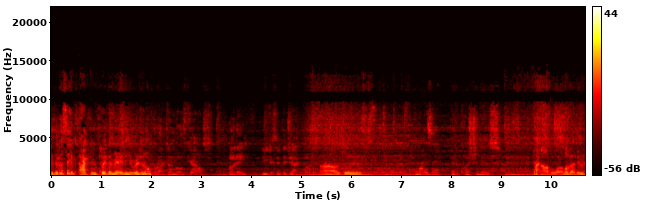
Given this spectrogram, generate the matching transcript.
Is that the same actor who played the man in the original? Correct on both counts. Buddy, you just hit the jackpot. Ah, that's what it is. What is it? Better question is, Patton Oswalt, I love that dude.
